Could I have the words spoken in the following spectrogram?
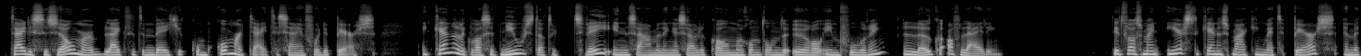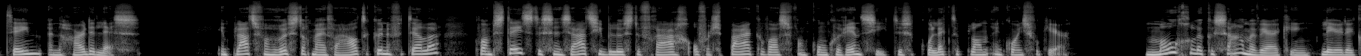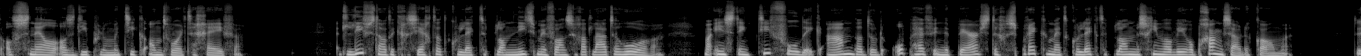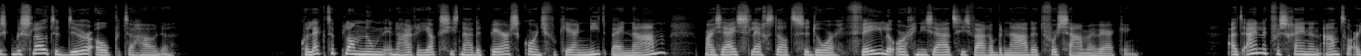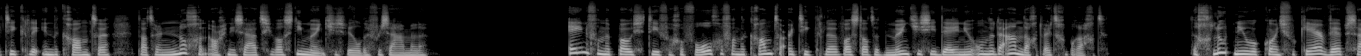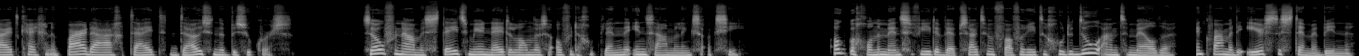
Tijdens de zomer blijkt het een beetje komkommertijd te zijn voor de pers. En kennelijk was het nieuws dat er twee inzamelingen zouden komen rondom de euro-invoering een leuke afleiding. Dit was mijn eerste kennismaking met de pers en meteen een harde les. In plaats van rustig mijn verhaal te kunnen vertellen, kwam steeds de sensatiebeluste vraag of er sprake was van concurrentie tussen collecteplan en Coins for Care. Mogelijke samenwerking leerde ik al snel als diplomatiek antwoord te geven. Het liefst had ik gezegd dat collecteplan niets meer van zich had laten horen, maar instinctief voelde ik aan dat door de ophef in de pers de gesprekken met collecteplan misschien wel weer op gang zouden komen. Dus ik besloot de deur open te houden, Collecteplan noemde in haar reacties naar de pers Cornsverkeer niet bij naam, maar zei slechts dat ze door vele organisaties waren benaderd voor samenwerking. Uiteindelijk verschenen een aantal artikelen in de kranten dat er nog een organisatie was die muntjes wilde verzamelen. Een van de positieve gevolgen van de krantenartikelen was dat het muntjesidee nu onder de aandacht werd gebracht. De gloednieuwe Coins website kreeg in een paar dagen tijd duizenden bezoekers. Zo vernamen steeds meer Nederlanders over de geplande inzamelingsactie. Ook begonnen mensen via de website hun favoriete goede doel aan te melden en kwamen de eerste stemmen binnen.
